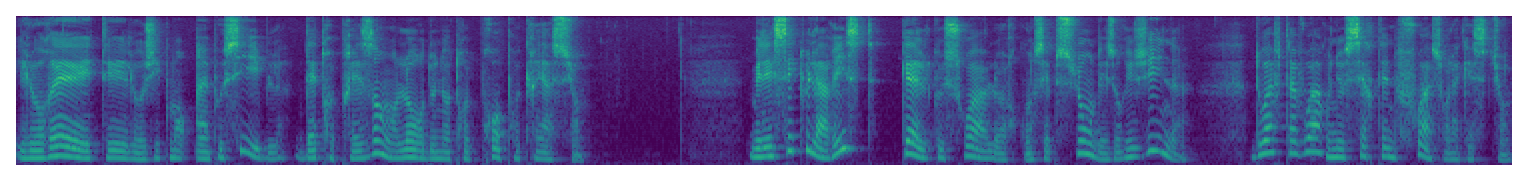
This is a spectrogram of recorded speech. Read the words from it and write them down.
Il aurait été logiquement impossible d'être présent lors de notre propre création. Mais les sécularistes, quelle que soit leur conception des origines, doivent avoir une certaine foi sur la question.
